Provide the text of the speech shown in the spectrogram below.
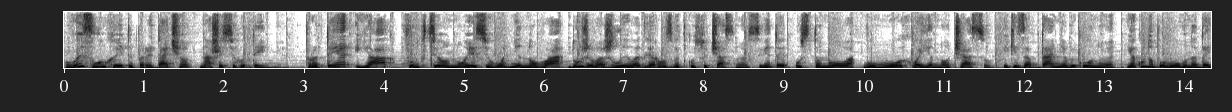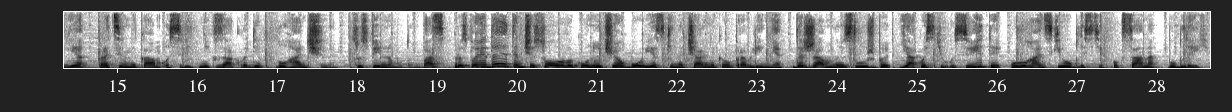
Ви слухаєте передачу Наше сьогодення про те, як функціонує сьогодні нова, дуже важлива для розвитку сучасної освіти установа в умовах воєнного часу, які завдання виконує, яку допомогу надає працівникам освітніх закладів Луганщини. Суспільному Донбас розповідає тимчасово виконуючи обов'язки начальника управління Державної служби якості освіти у Луганській області Оксана Бублей.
